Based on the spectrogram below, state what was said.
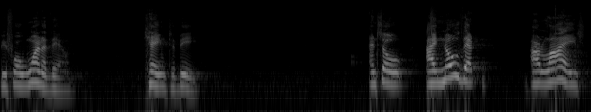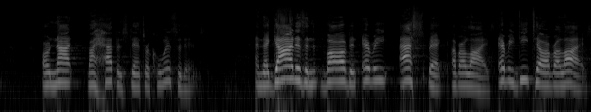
before one of them came to be. And so I know that our lives are not by happenstance or coincidence, and that God is involved in every aspect of our lives, every detail of our lives.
